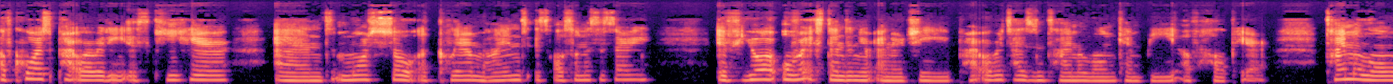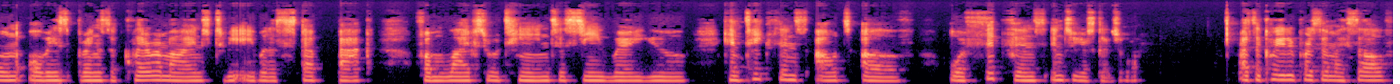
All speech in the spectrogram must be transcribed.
Of course, priority is key here, and more so, a clear mind is also necessary. If you're overextending your energy, prioritizing time alone can be of help here. Time alone always brings a clearer mind to be able to step back from life's routine to see where you can take things out of or fit things into your schedule. As a creative person myself,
